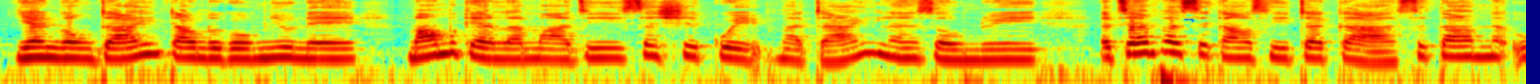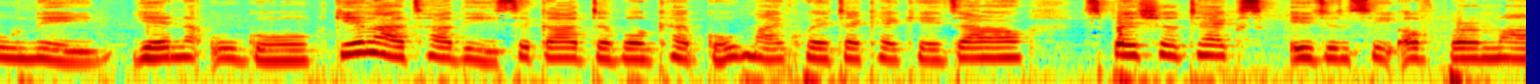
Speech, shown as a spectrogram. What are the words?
။ရန်ကုန်တိုင်းတောင်တကုံမြို့နယ်မောင်းမကန်လမ်းမကြီး18ကွေ့မှတ်တိုင်းလမ်းစုံတွင်အကြမ်းဖက်စစ်ကောင်စီတပ်ကစစ်သား2ဦးနှင့်ရဲ2ဦးကိုကင်းလာချသည့်စစ်ကား double cab ကို မိုင်းခွဲတိုက်ခိုက်ခဲ့ကြောင်း Special Tax Agency of Burma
